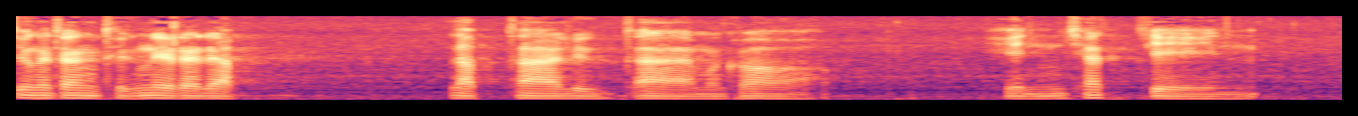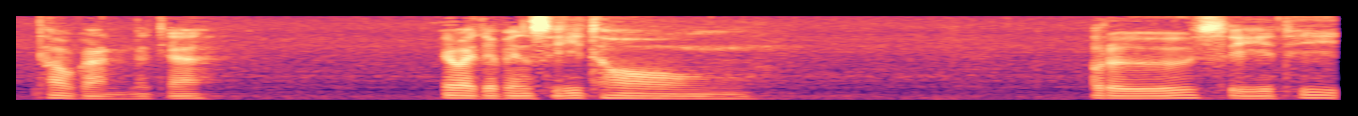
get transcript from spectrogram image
จนกระทั่งถึงในระดับหลับตาลืมตามันก็ เห็นชัดเจนเท่ากันนะจ๊ะ ไม่ว่าจะเป็นสีทอง หรือสีที่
